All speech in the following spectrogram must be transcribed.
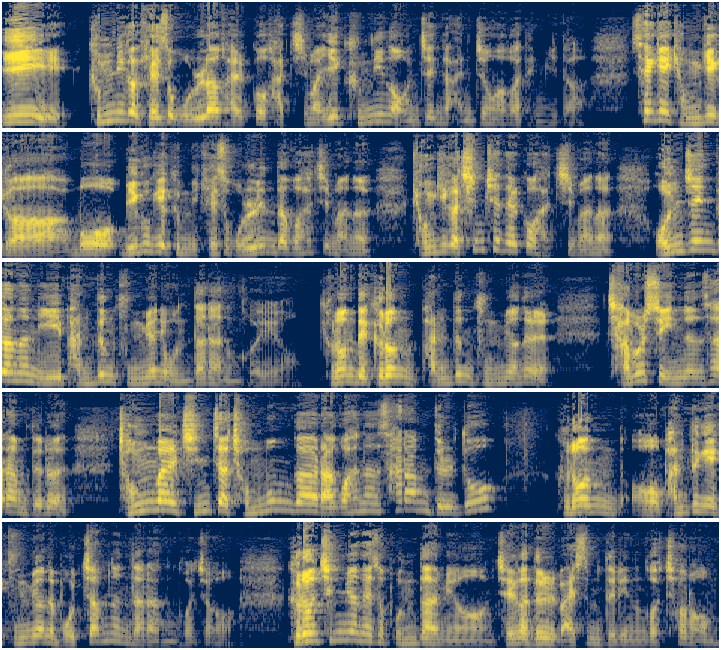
이 금리가 계속 올라갈 것 같지만 이 금리는 언젠가 안정화가 됩니다. 세계 경기가 뭐 미국의 금리 계속 올린다고 하지만은 경기가 침체될 것 같지만은 언젠가는 이 반등 국면이 온다라는 거예요. 그런데 그런 반등 국면을 잡을 수 있는 사람들은 정말 진짜 전문가라고 하는 사람들도 그런 어, 반등의 국면을 못 잡는다라는 거죠. 그런 측면에서 본다면 제가 늘 말씀드리는 것처럼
